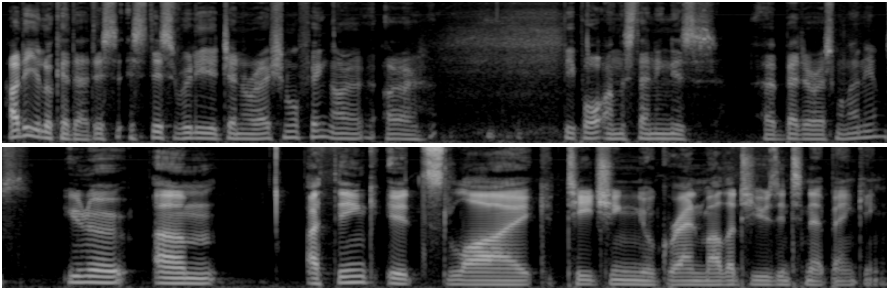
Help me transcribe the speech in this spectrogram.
How do you look at that? Is is this really a generational thing? Are are people understanding this uh, better as millennials? You know, um, I think it's like teaching your grandmother to use internet banking.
